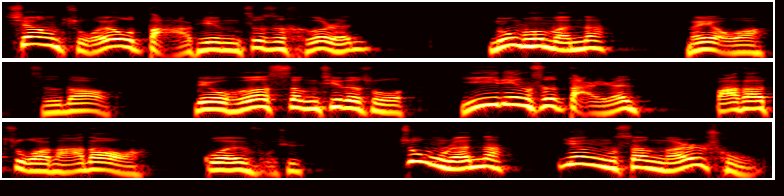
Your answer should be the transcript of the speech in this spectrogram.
向左右打听这是何人。奴仆们呢没有啊知道的。柳河生气地说：“一定是歹人，把他捉拿到啊官府去。”众人呢应声而出，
